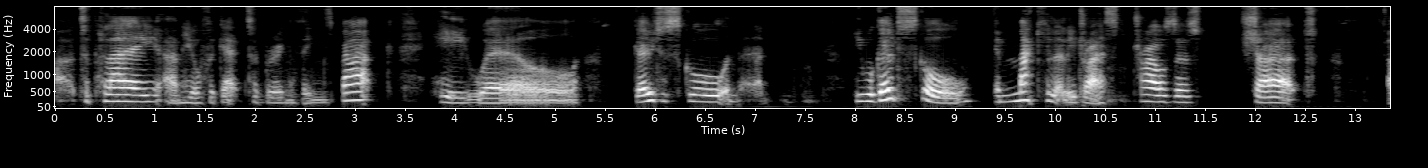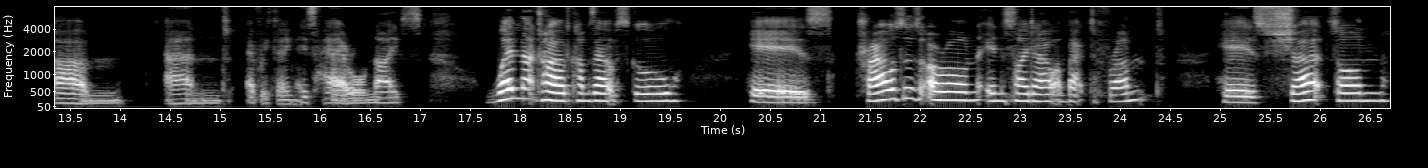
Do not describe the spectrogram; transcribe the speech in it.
uh, to play and he'll forget to bring things back. He will go to school and uh, he will go to school immaculately dressed, trousers, shirt, um, and everything. His hair all nice. When that child comes out of school, his trousers are on inside out and back to front. His shirt's on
